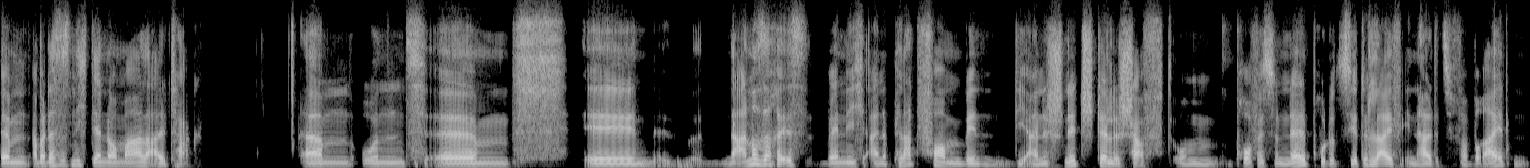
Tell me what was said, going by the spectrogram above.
Ähm, aber das ist nicht der normale Alltag. Ähm, und ähm, äh, eine andere Sache ist, wenn ich eine Plattform bin, die eine Schnittstelle schafft, um professionell produzierte Live-Inhalte zu verbreiten,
